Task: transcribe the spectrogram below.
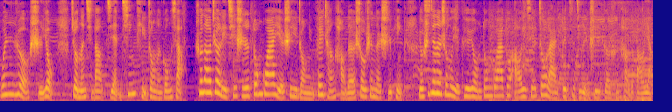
温热食用，就能起到减轻体重的功效。说到这里，其实冬瓜也是一种非常好的瘦身的食品，有时间的时候也可以用冬瓜多熬一些粥来，对自己也是一个很好的保养。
